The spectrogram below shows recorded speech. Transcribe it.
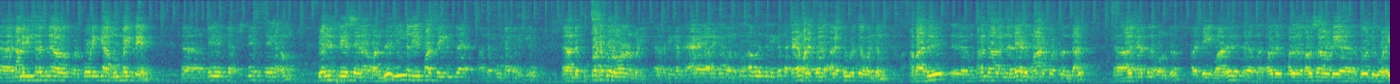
அஹ், நான் இந்த இடத்துல ஒரு கோரிக்கையா முன்வைக்கிறேன். வேறு செயலகம் வேறு செயலகம் வந்து நீங்கள் ஏற்பாடு செய்கின்ற அந்த கூட்டங்களுக்கு அந்த புரோட்டோகால் ஓடணும் படி நீங்கள் யார் யார் அழைக்க வேண்டுமோ அவளுக்கு நீங்கள் கட்டாயம் அழைப்பு அழைப்பு கொடுக்க வேண்டும். அப்போ அது கடந்த காலங்களிலே அது மாறப்பட்டிருந்தால் அது கருத்தில் கொண்டு அதை செய்யுமாறு அஹ், தவறு தவறு தவிசாரனுடைய வேண்டுகோளை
